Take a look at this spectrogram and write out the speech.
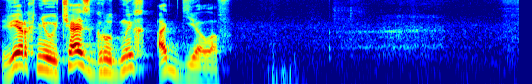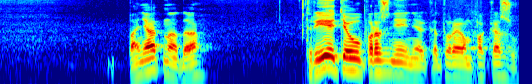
верхнюю часть грудных отделов. Понятно, да? Третье упражнение, которое я вам покажу.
